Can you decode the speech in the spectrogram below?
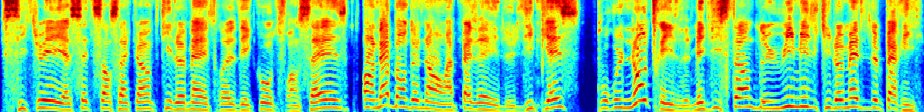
située à 750 km des côtes françaises, en abandonnant un palais de 10 pièces pour une autre île, mais distante de 8000 km de Paris,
